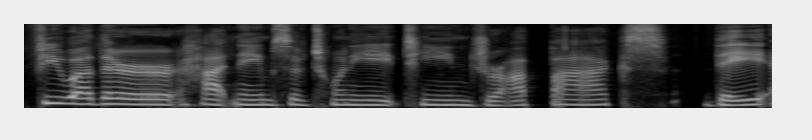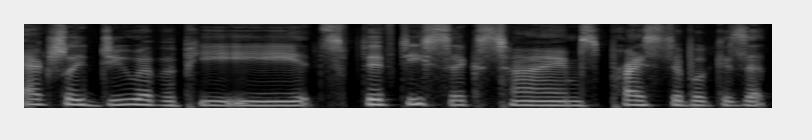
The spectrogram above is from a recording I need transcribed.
A few other hot names of 2018 Dropbox. They actually do have a PE. It's 56 times. Price to book is at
